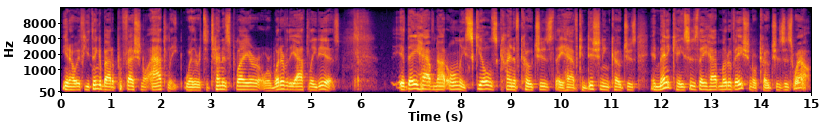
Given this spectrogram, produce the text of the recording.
You know, if you think about a professional athlete, whether it's a tennis player or whatever the athlete is, they have not only skills kind of coaches, they have conditioning coaches. In many cases, they have motivational coaches as well.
